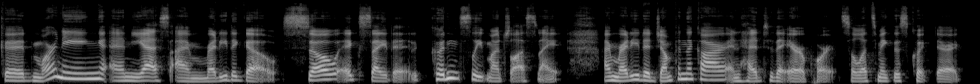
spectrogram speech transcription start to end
Good morning. And yes, I'm ready to go. So excited. Couldn't sleep much last night. I'm ready to jump in the car and head to the airport. So let's make this quick, Derek.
